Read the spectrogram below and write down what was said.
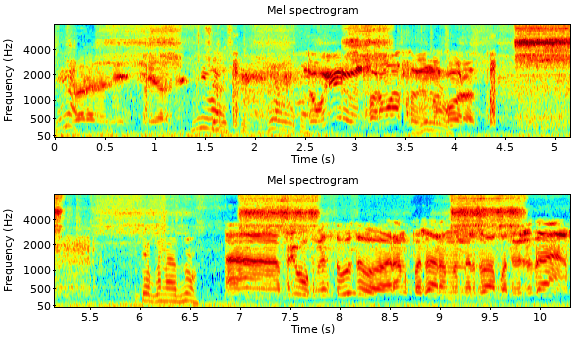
Два раза 200, верно. Дублирую информацию на город. Все бы на одну. А, Прибух место вызова, ранг пожара номер два, подтверждаем.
